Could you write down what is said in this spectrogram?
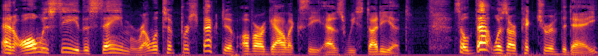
and always see the same relative perspective of our galaxy as we study it. So that was our picture of the day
